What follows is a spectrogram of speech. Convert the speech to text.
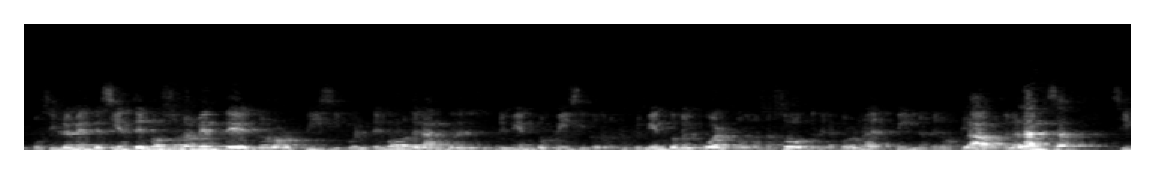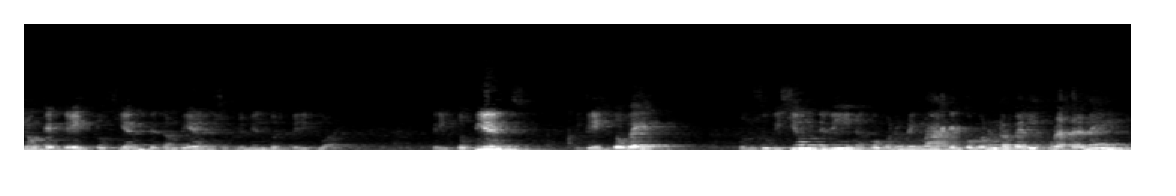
y posiblemente siente no solamente el dolor físico, el temor delante del sufrimiento físico, de los sufrimientos del cuerpo, de los azotes, de la corona de espinas, de los clavos, de la lanza, sino que Cristo siente también el sufrimiento espiritual. Cristo piensa y Cristo ve con su visión divina, como en una imagen, como en una película tremenda,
